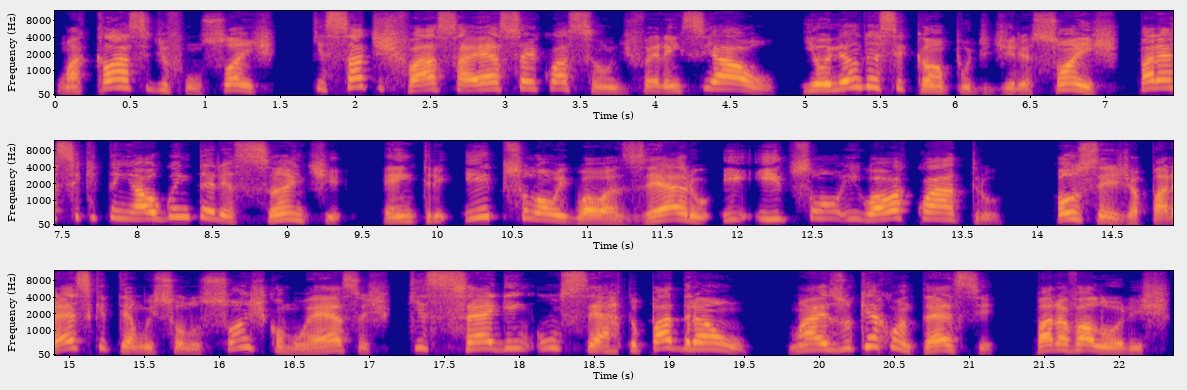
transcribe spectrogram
uma classe de funções que satisfaça essa equação diferencial. E, olhando esse campo de direções, parece que tem algo interessante entre y igual a zero e y igual a 4. Ou seja, parece que temos soluções como essas que seguem um certo padrão. Mas o que acontece para valores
